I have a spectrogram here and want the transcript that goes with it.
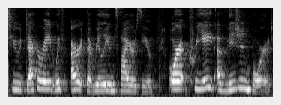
to decorate with art that really inspires you or create a vision board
